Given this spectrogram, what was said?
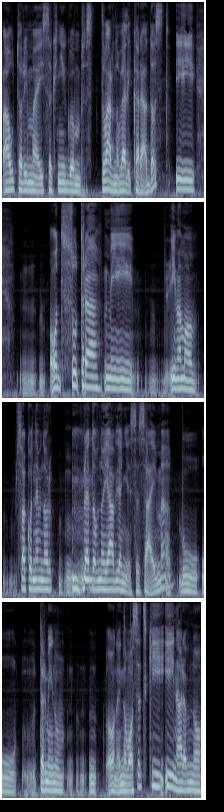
autorima i sa knjigom stvarno velika radost i od sutra mi imamo svakodnevno redovno javljanje sa sajma u, u terminu onaj novosadski i naravno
